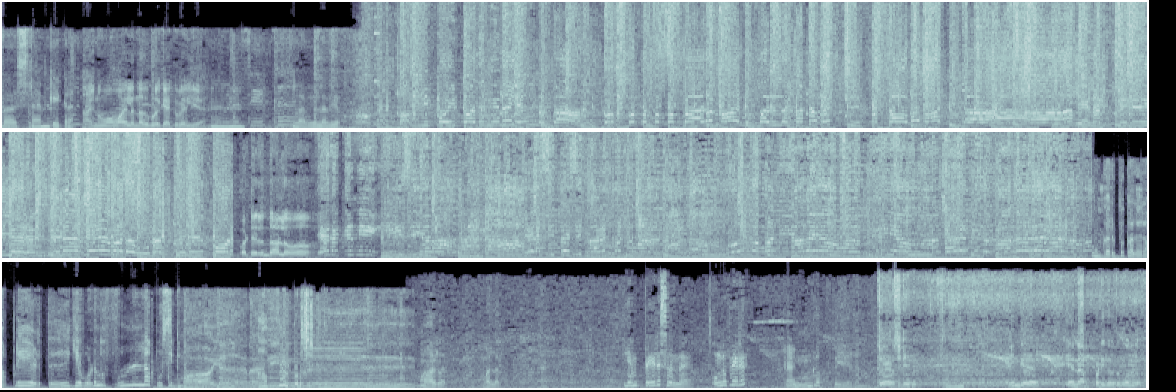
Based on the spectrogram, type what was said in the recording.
First time கேக்குறேன். நான் இன்னும் உன் வாயில இருந்து அது கூட கேட்கவே இல்லையே. லவ் யூ லவ் யூ அம்மி போய் பதுங்கின எண்ணம் தான் பல்ல கட்ட வச்சு பக்காவ மாட்டியா. எனக்கு இறங்குன தேவத உனக்கு போற பட் இருந்தாலும் எனக்கு நீ ஈஸியா பேசி பேசி கரெக்ட் பண்ணுவேன். உன் கருப்பு கலர் அப்படியே எடுத்து என் உடம்பு ஃபுல்லா பூசிக்கணும் அவ்வளவு பிடிச்சிருக்குது. மலர் மலர். என் பேரு சொன்ன உங்க பேரு? உங்க பேர் ஜார்ஜ் டேவிட். இங்க என்ன படிக்கிறதுக்கு வந்து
